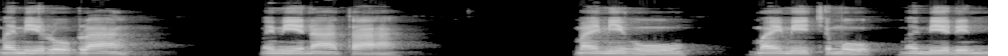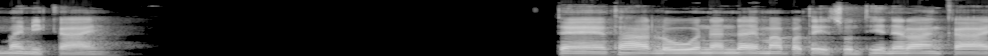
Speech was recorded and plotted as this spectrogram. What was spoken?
ไม่มีรูปร่าง ไม่มีหน้าตา ไม่มีหู ไม่มีจมูก ไม่มีลิ้น ไม่มีกาย แต่ธารู้นั้นได้มาปฏิสนธิในร่างกาย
